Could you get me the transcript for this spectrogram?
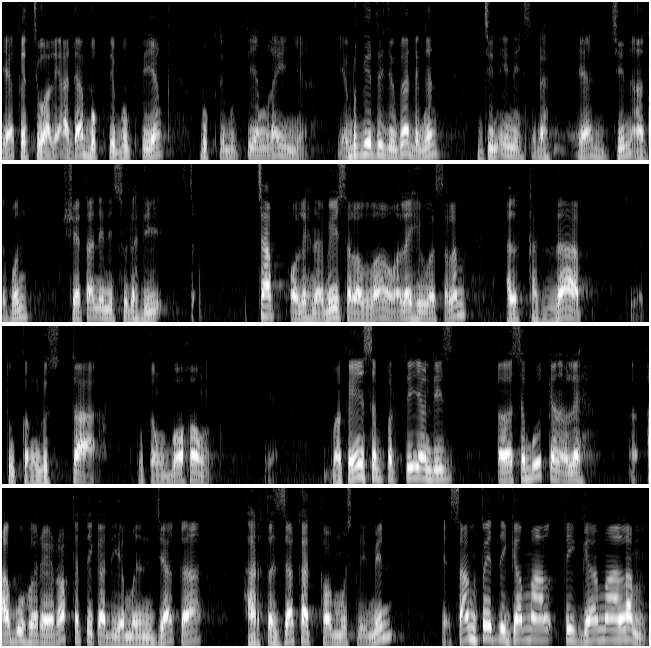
Ya kecuali ada bukti-bukti yang bukti-bukti yang lainnya. Ya begitu juga dengan jin ini sudah ya jin ataupun setan ini sudah dicap oleh Nabi Shallallahu Alaihi Wasallam al-kadzab ya, tukang dusta, tukang bohong. Ya. Makanya seperti yang disebutkan oleh eh, Abu Hurairah ketika dia menjaga harta zakat kaum muslimin ya, sampai tiga, mal, tiga malam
